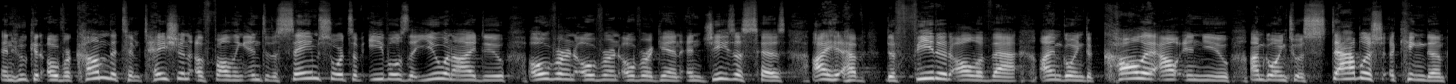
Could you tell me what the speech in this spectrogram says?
and who can overcome the temptation of falling into the same sorts of evils that you and I do over and over and over again. And Jesus says I have defeated all of that. I'm going to call it out in you. I'm going to establish a kingdom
